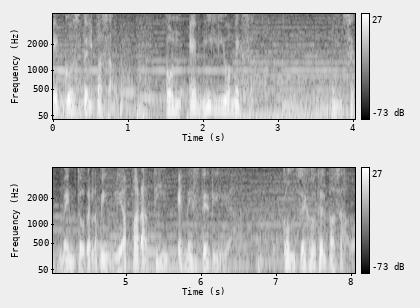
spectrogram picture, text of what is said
Ecos del Pasado, con Emilio Mesa. Un segmento de la Biblia para ti en este día. Consejos del pasado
